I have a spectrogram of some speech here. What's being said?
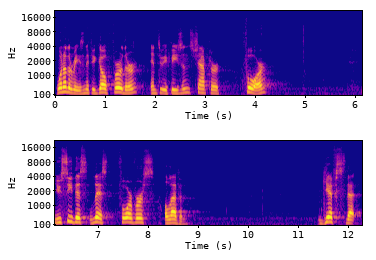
One other reason, if you go further into Ephesians chapter 4, you see this list 4 verse 11. Gifts that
